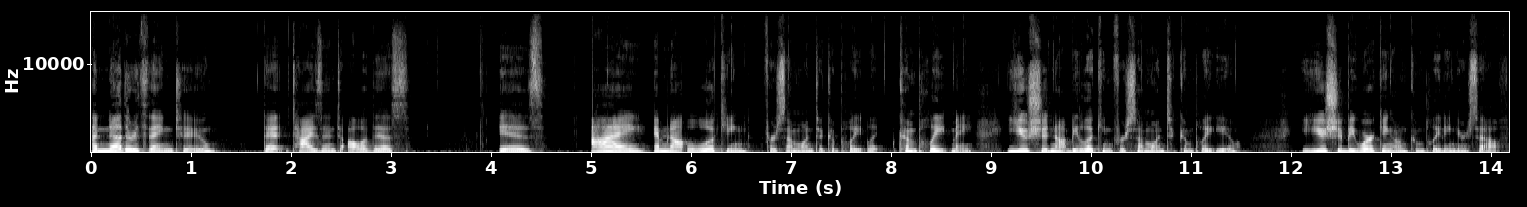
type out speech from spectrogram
Another thing, too, that ties into all of this is I am not looking for someone to completely complete me. You should not be looking for someone to complete you. You should be working on completing yourself.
